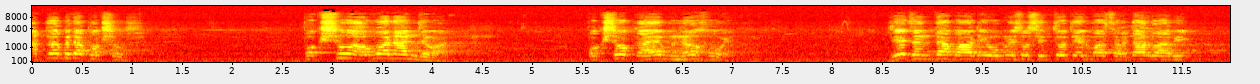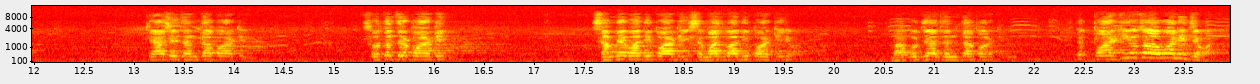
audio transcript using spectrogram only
આટલા બધા પક્ષો છે. પક્ષો આવવાના જવાના. પક્ષો કાયમ ન હોય. જે જનતા પાર્ટી ઓગણીસો સિત્તોતેરમાં સરકાર લાવી ક્યાં છે જનતા પાર્ટી. સ્વતંત્ર પાર્ટી, સામ્યવાદી પાર્ટી, સમાજવાદી પાર્ટીઓ ગુજરાત જનતા પાર્ટી. એ પાર્ટીઓ તો આવવાની જવાની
